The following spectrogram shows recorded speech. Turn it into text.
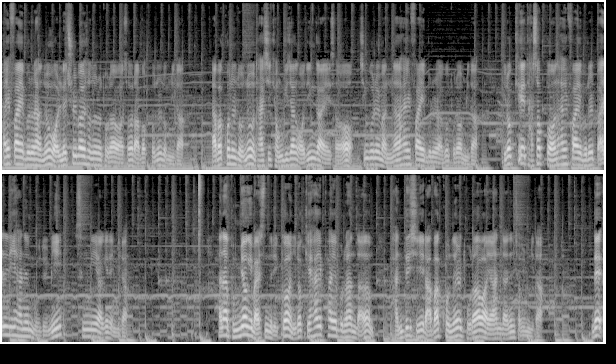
하이파이브를 한 후 원래 출발선으로 돌아와서 라바콘을 돕니다. 라바콘을 돈 후 다시 경기장 어딘가에서 친구를 만나 하이파이브를 하고 돌아옵니다. 이렇게 다섯 번 하이파이브를 빨리 하는 모둠이 승리하게 됩니다. 하나 분명히 말씀드릴 건 이렇게 하이파이브를 한 다음 반드시 라바콘을 돌아와야 한다는 점입니다. 네,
